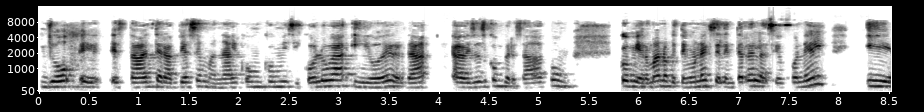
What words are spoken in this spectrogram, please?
yo eh, estaba en terapia semanal con, con, mi psicóloga y yo de verdad a veces conversaba con, con mi hermano, que tengo una excelente relación con él, y,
